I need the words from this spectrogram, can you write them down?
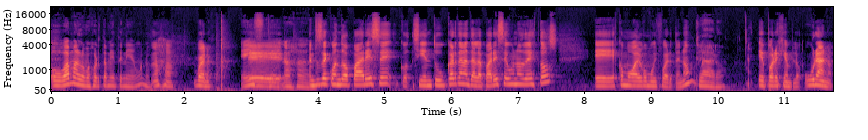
Obama a lo mejor también tenía uno. Ajá. Bueno. Einstein, eh, ajá. Entonces, cuando aparece, si en tu carta natal aparece uno de estos, eh, es como algo muy fuerte, ¿no? Claro. Eh, por ejemplo, Urano.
